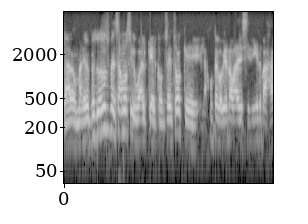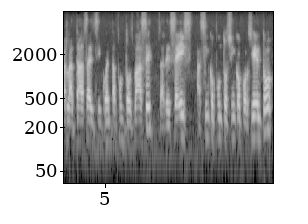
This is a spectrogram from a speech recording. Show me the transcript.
Claro, Mario, pues nosotros pensamos igual que el consenso que la Junta de Gobierno va a decidir bajar la tasa en 50 puntos base, o sea, de 6 a 5.5%,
